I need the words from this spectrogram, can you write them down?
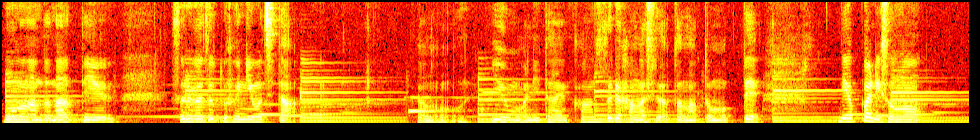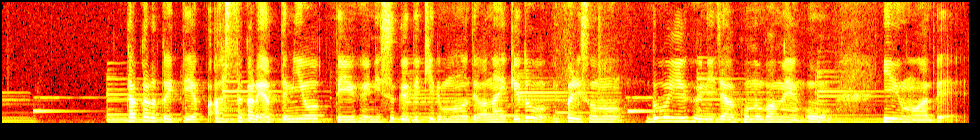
ものなんだなっていうそれがちょっと腑に落ちたあのユーモアに関する話だったなと思ってでやっぱりそのだからといってやっぱ明日からやってみようっていうふうにすぐできるものではないけどやっぱりそのどういうふうにじゃあこの場面をユーモアで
